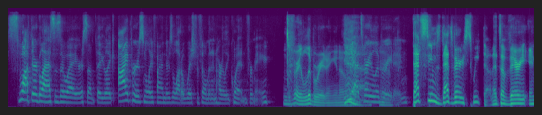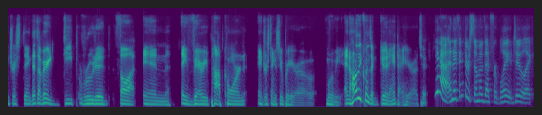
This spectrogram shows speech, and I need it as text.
swat their glasses away or something. Like I personally find there's a lot of wish fulfillment in Harley Quinn for me. It's very liberating, you know. Yeah, Yeah. it's very liberating. that seems that's very sweet though that's a very interesting that's a very deep rooted thought in a very popcorn interesting superhero movie and harley quinn's a good anti-hero too Yeah, and I think there's some of that for Blade too. Like,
